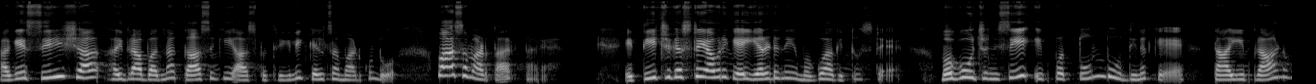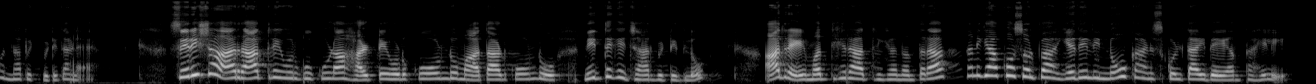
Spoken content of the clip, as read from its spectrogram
ಹಾಗೆ ಸಿರಿಷಾ ಹೈದರಾಬಾದ್ನ ಖಾಸಗಿ ಆಸ್ಪತ್ರೆಯಲ್ಲಿ ಕೆಲಸ ಮಾಡಿಕೊಂಡು ವಾಸ ಮಾಡ್ತಾ ಇರ್ತಾರೆ. ಇತ್ತೀಚೆಗಷ್ಟೇ ಅವರಿಗೆ ಎರಡನೇ ಮಗು ಆಗಿತ್ತು ಅಷ್ಟೇ. ಮಗು ಜನಿಸಿ ಇಪ್ಪತ್ತೊಂದು ದಿನಕ್ಕೆ ತಾಯಿ ಪ್ರಾಣವನ್ನ ಬಿಟ್ಬಿಟ್ಟಿದ್ದಾಳೆ. ಸಿರಿಷಾ ರಾತ್ರಿವರೆಗೂ ಕೂಡ ಹರಟೆ ಹೊಡ್ಕೊಂಡು ಮಾತಾಡ್ಕೊಂಡು ನಿದ್ದೆಗೆ ಜಾರ್ಬಿಟ್ಟಿದ್ಲು. ಆದರೆ ಮಧ್ಯರಾತ್ರಿಯ ನಂತರ ನನಗೆ ಯಾಕೋ ಸ್ವಲ್ಪ ಎದೆಯಲ್ಲಿ ನೋವು ಕಾಣಿಸ್ಕೊಳ್ತಾ ಇದೆ ಅಂತ ಹೇಳಿ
